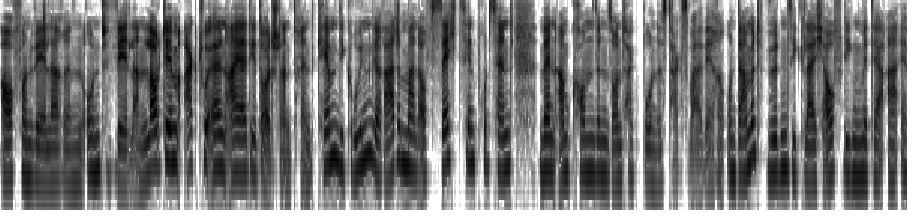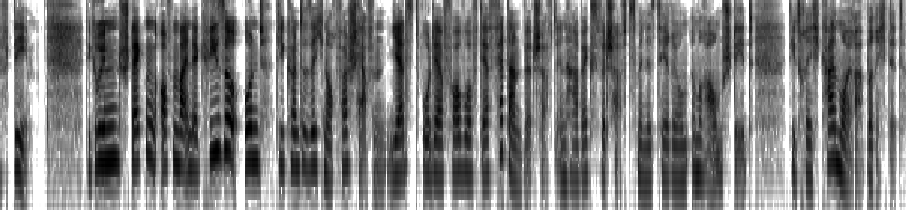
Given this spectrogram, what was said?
auch von Wählerinnen und Wählern. Laut dem aktuellen ARD Deutschland Trend kämen die Grünen gerade mal auf 16 Prozent, wenn am kommenden Sonntag Bundestagswahl wäre. Und damit würden sie gleich aufliegen mit der AfD. Die Grünen stecken offenbar in der Krise und die könnte sich noch verschärfen. Jetzt, wo der Vorwurf der Vetternwirtschaft in Habecks Wirtschaftsministerium im Raum steht. Dietrich Karl Meurer berichtet.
